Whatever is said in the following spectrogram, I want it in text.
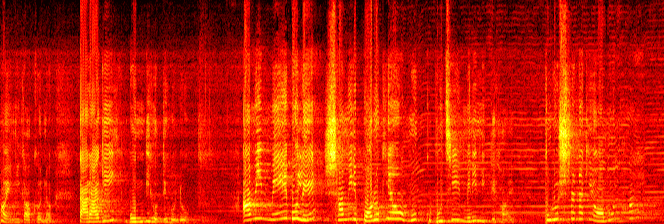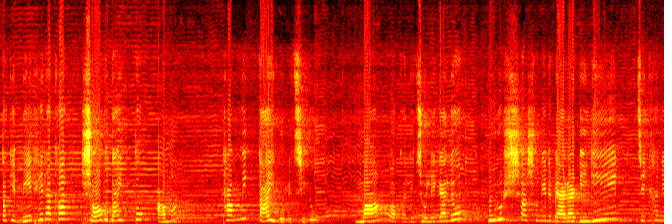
হয়নি কখনো। তার আগেই বন্দি হতে হলো। আমি মেয়ে বলে স্বামীর পরকীয়াও মুখ বুঝিয়ে মেনে নিতে হয়। পুরুষরা নাকি অমন হয়, তাকে বেঁধে রাখার সব দায়িত্ব আমার? ঠাম্মি তাই বলেছিল। মা অকালে চলে গেল, পুরুষ শাসনের বেড়া ডিঙিয়ে, যেখানে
